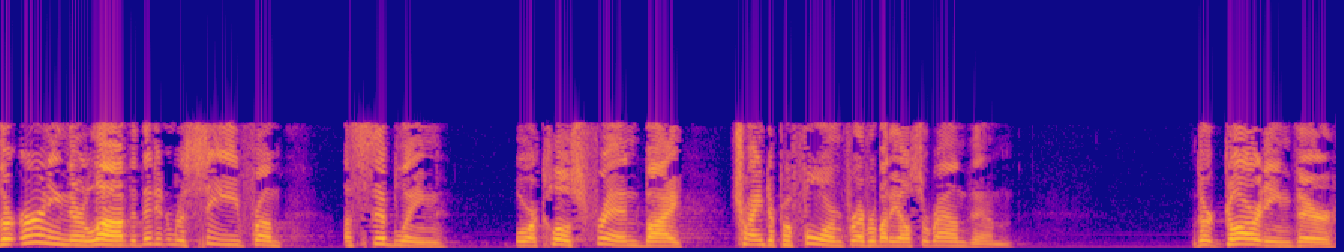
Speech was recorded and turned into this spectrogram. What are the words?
They're earning their love that they didn't receive from a sibling or a close friend by trying to perform for everybody else around them. They're guarding their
